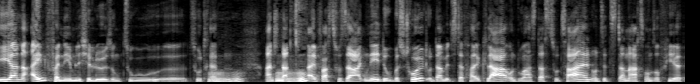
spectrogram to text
eher eine einvernehmliche Lösung zu, äh, zu treffen, mhm. anstatt mhm. einfach zu sagen, nee, du bist schuld und damit ist der Fall klar und du hast das zu zahlen und sitzt danach so und so viel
